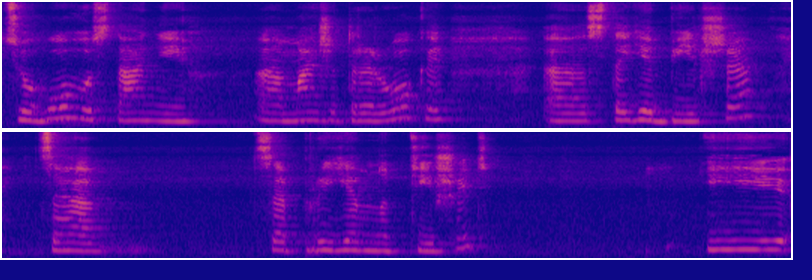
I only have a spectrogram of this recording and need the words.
цього в останні е, майже три роки е, стає більше. Це, це приємно тішить. І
